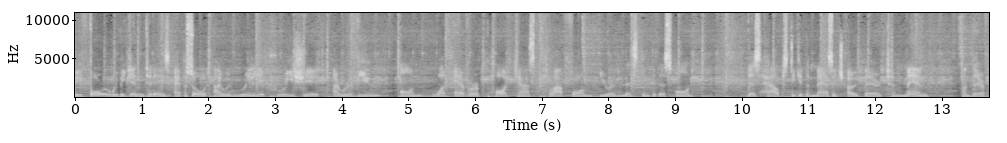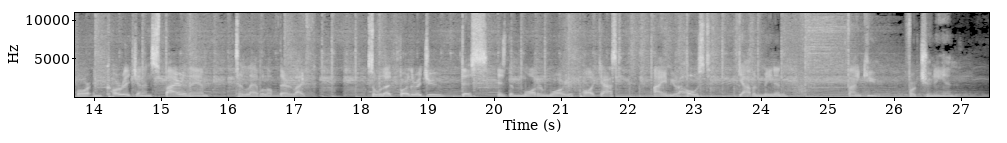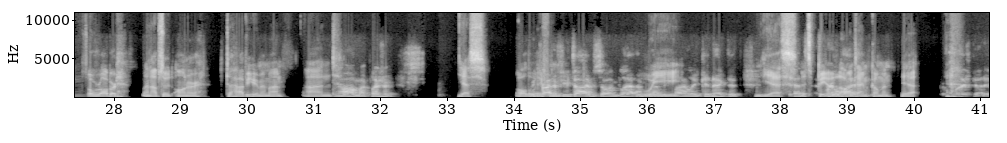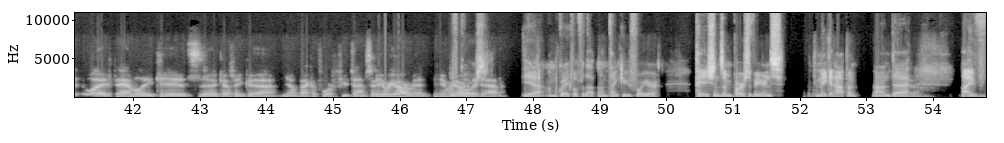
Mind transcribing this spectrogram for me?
Before we begin today's episode, I would really appreciate a review on whatever podcast platform you are listening to this on. This helps to get the message out there to men and therefore encourage and inspire them to level up their life. So, without further ado, this is the Modern Warrior Podcast. I am your host, Gavin Meenan. Thank you for tuning in. So, Robert, an absolute honor to have you here, my man. And oh, my pleasure. Yes, all the we way. tried from, a few times, so I'm glad, I'm we, glad we finally connected. Yes, yeah, it's been a long life, time coming. Yeah. Life got in the way, family, kids. Uh, I think uh, you know back and forth a few times. So here we are, man. Here we of are course. to make it happen. Yeah, I'm grateful for that, man. Thank you for your patience and perseverance to make it happen. And uh, yeah. I've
